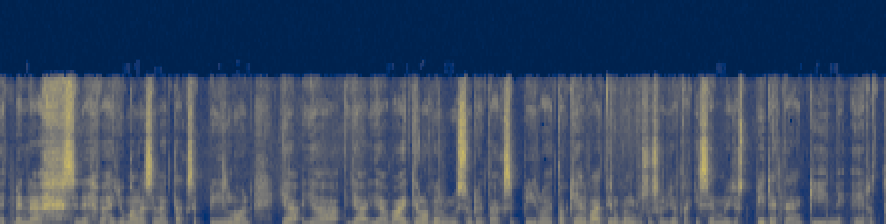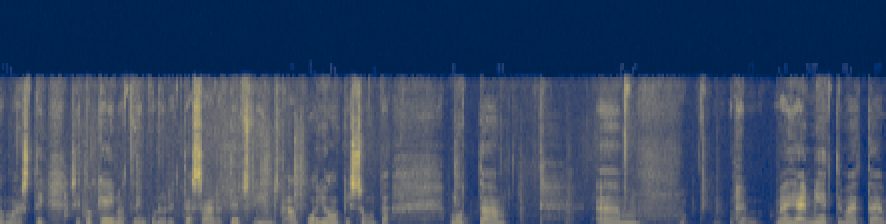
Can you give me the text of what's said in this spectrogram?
että mennään sinne vähän Jumalan selän taakse piiloon ja, ja, ja, ja vaitiolovelvollisuuden taakse piiloon. Ja tokihan vaitiolovelvollisuus on jotakin semmoinen, josta pidetään kiinni ehdottomasti. Sitten on keinot niin kun yrittää saada tietysti ihmiset apua johonkin suuntaan. Mutta äm, mä jäin miettimään, että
